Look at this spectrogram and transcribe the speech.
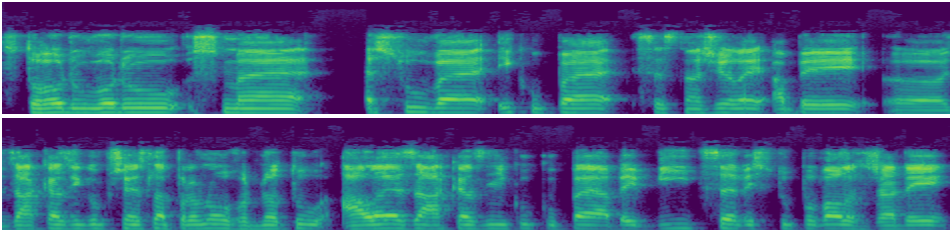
Z toho důvodu jsme SUV i kupé se snažili, aby uh, zákazníkům přinesla podobnou hodnotu, ale zákazníku kupé, aby více vystupoval z řady,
